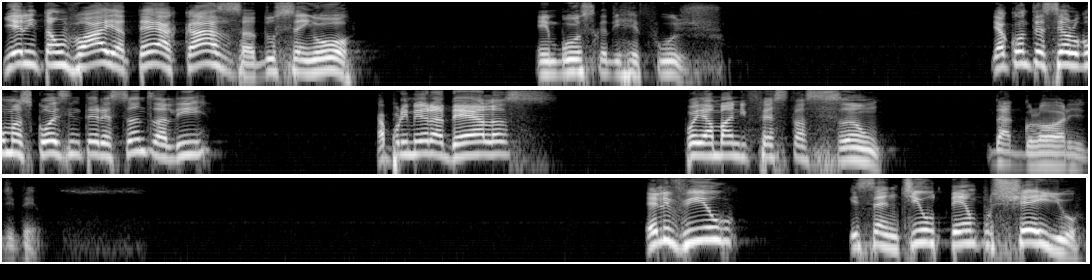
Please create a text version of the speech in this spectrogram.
E ele então vai até a casa do Senhor em busca de refúgio. E aconteceram algumas coisas interessantes ali. A primeira delas foi a manifestação da glória de Deus. Ele viu e sentiu o templo cheio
